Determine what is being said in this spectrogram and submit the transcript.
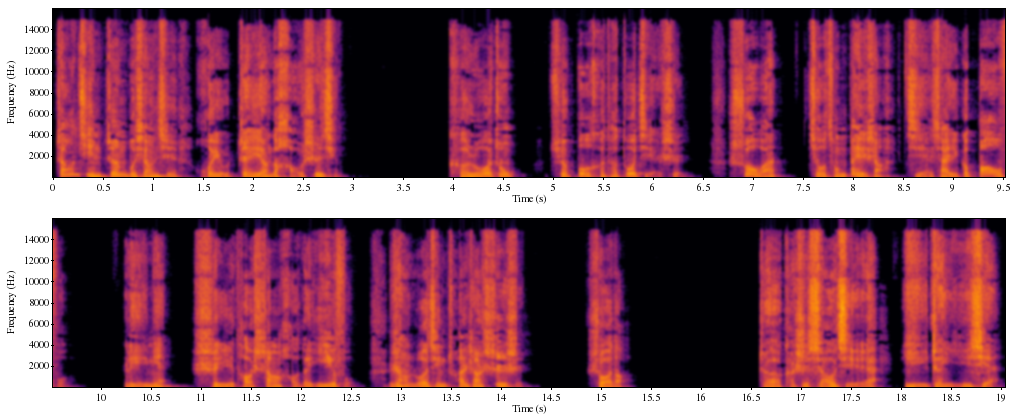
张晋真不相信会有这样的好事情，可罗忠却不和他多解释，说完就从背上解下一个包袱，里面是一套上好的衣服，让罗晋穿上试试，说道：“这可是小姐一针一线。”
